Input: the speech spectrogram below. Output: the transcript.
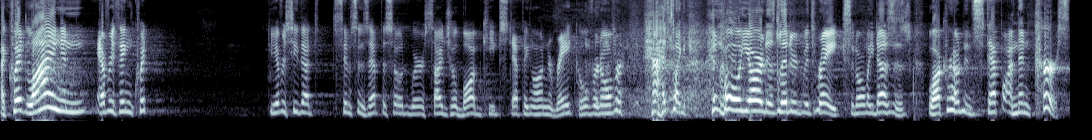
I quit lying and everything quit do you ever see that Simpsons episode where Sideshow Bob keeps stepping on the rake over and over? it's like his whole yard is littered with rakes, and all he does is walk around and step on, and then curse.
